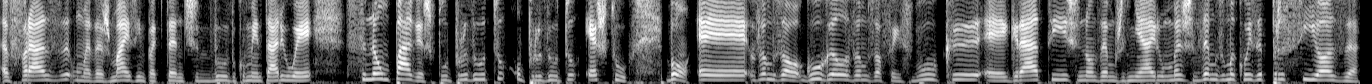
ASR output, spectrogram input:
A frase, uma das mais impactantes do documentário, é: se não pagas pelo produto, o produto és tu. Bom, eh, vamos ao Google, vamos ao Facebook, é grátis, não damos dinheiro, mas damos uma coisa preciosa,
